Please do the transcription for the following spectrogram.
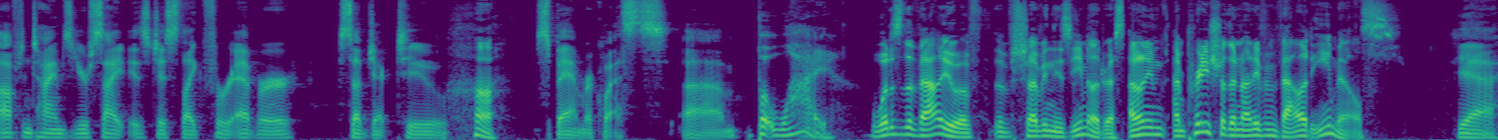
oftentimes your site is just like forever subject to Huh. spam requests. Um, But why? What is the value of, of shoving these email addresses? I don't even. I'm pretty sure they're not even valid emails. Yeah.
